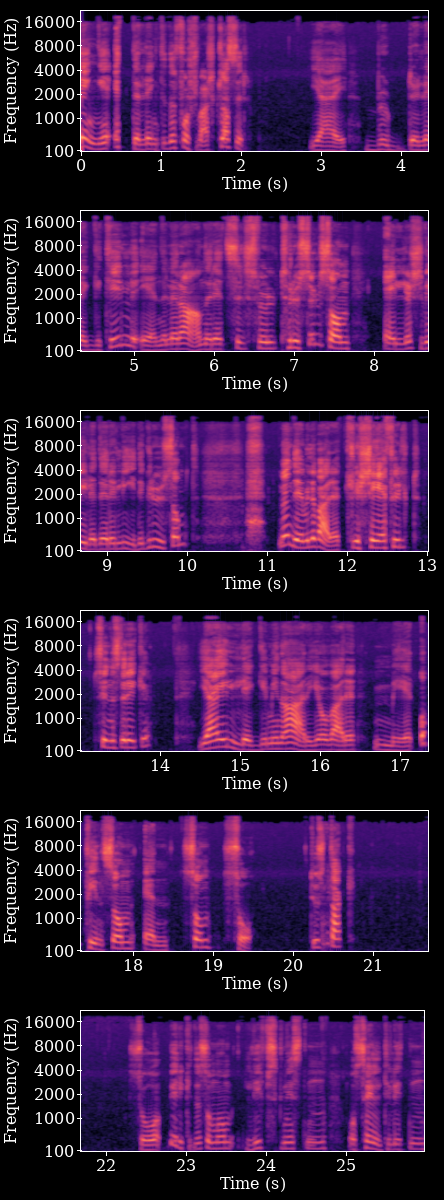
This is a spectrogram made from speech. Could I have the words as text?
lenge etterlengtede forsvarsklasser. Jeg burde legge til en eller annen redselsfull trussel som ellers ville dere lide grusomt, men det ville være klisjéfylt, synes dere ikke? Jeg legger min ære i å være mer oppfinnsom enn som så. Tusen takk så virket det som om livsgnisten og selvtilliten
